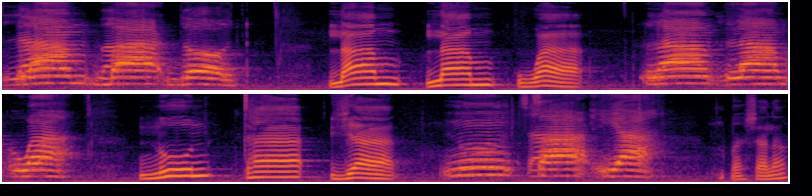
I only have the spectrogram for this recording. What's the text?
Lam ba dod. Lam lam wa. Lam lam wa. Nun ta ya. Nun ta ya. MashaAllah.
